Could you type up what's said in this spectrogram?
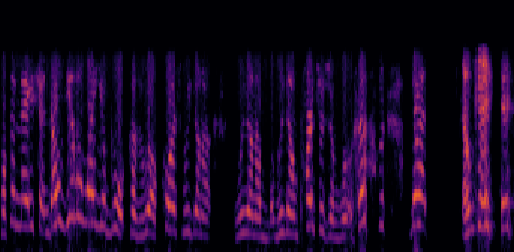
for the nation, don't give away your book because, well, of course, we're gonna we're gonna we're gonna purchase your book, but Okay.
